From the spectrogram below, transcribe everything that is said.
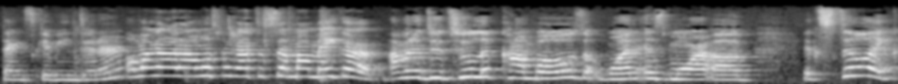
Thanksgiving dinner. Oh my god, I almost forgot to set my makeup. I'm gonna do two lip combos. One is more of, it's still like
